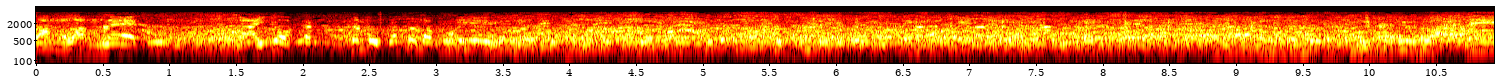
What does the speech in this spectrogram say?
ตั้งลำแรก หลายยอดกันสนุกกันสำหรับคู่นี้นี่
